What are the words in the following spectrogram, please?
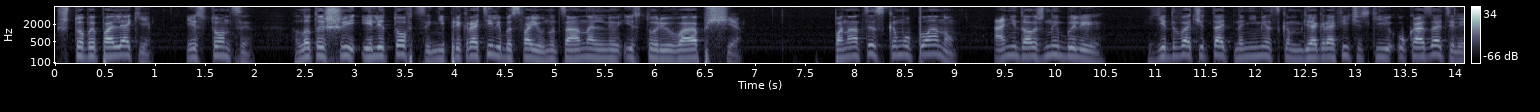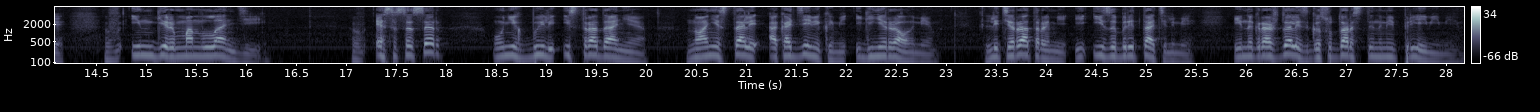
чтобы поляки, эстонцы, латыши и литовцы не прекратили бы свою национальную историю вообще. По нацистскому плану они должны были едва читать на немецком географические указатели в Ингерманландии. В СССР у них были и страдания, но они стали академиками и генералами, литераторами и изобретателями и награждались государственными премиями.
